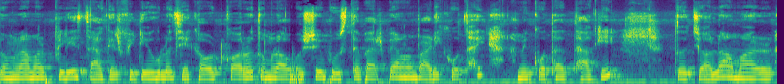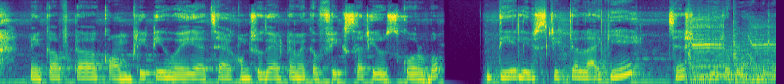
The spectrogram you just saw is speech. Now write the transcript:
তোমরা আমার প্লিজ আগের ভিডিওগুলো চেক আউট করো, তোমরা অবশ্যই বুঝতে পারবে আমার বাড়ি কোথায়, আমি কোথায় থাকি। তো চলো, আমার মেকআপটা কমপ্লিটই হয়ে গেছে, এখন শুধু একটা মেকআপ ফিক্সার ইউজ করব। দিয়ে লিপস্টিকটা লাগিয়ে জাস্ট বেরোবো আমরা।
